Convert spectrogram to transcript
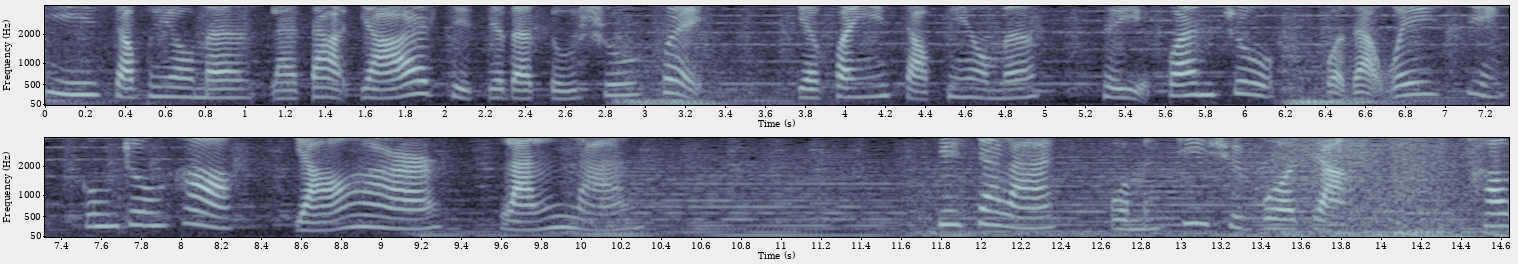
欢迎小朋友们来到瑶儿姐姐的读书会，也欢迎小朋友们可以关注我的微信公众号“瑶儿蓝蓝”。接下来我们继续播讲超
